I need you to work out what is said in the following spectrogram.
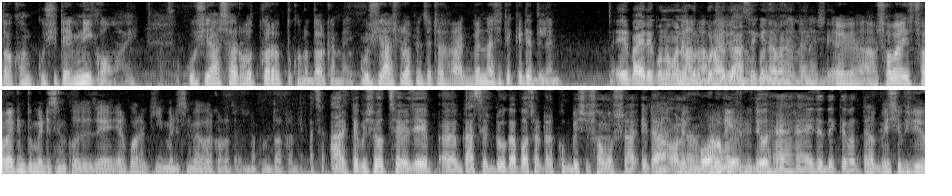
তখন কুশিটা এমনি কম হয়। কুশি আসা রোধ করার তো কোনো দরকার নাই। কুশি আসলে আপনি যেটা রাখবেন না সেটা কেটে দিলেন। এর বাইরে কোনো মানে কোনো বাইরে আছে কিনা হ্যাঁ, আহ, সবাই সবাই কিন্তু মেডিসিন খোঁজে যে এরপরে কি মেডিসিন ব্যবহার করা যায় না কোনো দরকার নেই। আচ্ছা আরেকটা বিষয় হচ্ছে যে গাছের ডগা পচাটার খুব বেশি সমস্যা। এটা হ্যাঁ, অনেক এটা বড় ভিডিও হ্যাঁ হ্যাঁ এই যে দেখতে পাচ্ছেন। বেশি ভিডিও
